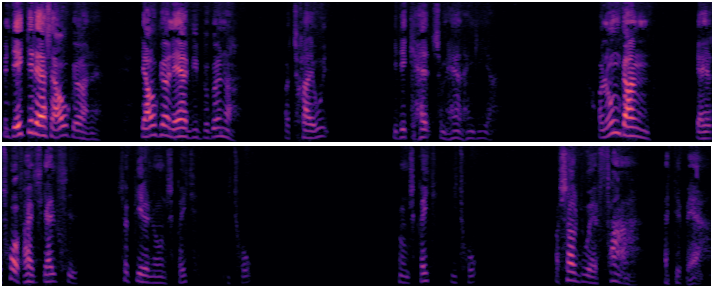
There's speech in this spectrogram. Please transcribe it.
Men det er ikke det, der er så afgørende. Det afgørende er, at vi begynder at træde ud i det kald, som Herren han giver. Og nogle gange, ja, jeg tror faktisk altid, så bliver der nogle skridt i tro. Nogle skridt i tro. Og så vil du erfare, at det bærer.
